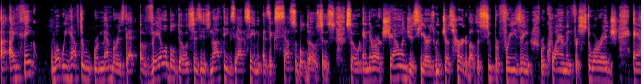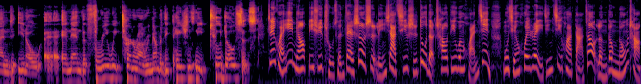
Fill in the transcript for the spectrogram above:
But I think what we have to remember is that available doses is not the exact same as accessible doses. So, and there are challenges here, as we've just heard about the super freezing requirement for storage, and you know, and then the three-week turnaround. Remember, the patients need two doses. 这款疫苗必须储存在摄氏零下七十度的超低温环境。目前，辉瑞已经计划打造冷冻农场，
